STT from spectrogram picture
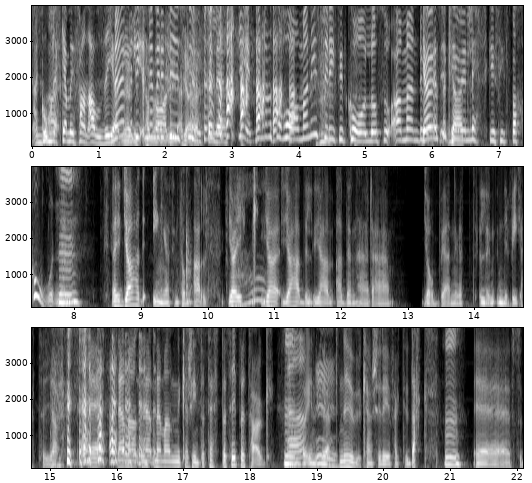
Ja, googla ska man ju fan aldrig göra. Nej men, det nej men det blir ju superläskigt. Nej, men så har man inte riktigt koll och så, ja men du Ja, vet, det, det är ju en läskig situation. Nej, Jag hade inga symptom alls. Jag, gick, jag, jag, hade, jag hade den här äh, jobbiga, ni vet, eller ni vet säger jag. eh, när, man, när, när man kanske inte har testat sig på ett tag Mm. och inser att nu kanske det är faktiskt dags. Eh, så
